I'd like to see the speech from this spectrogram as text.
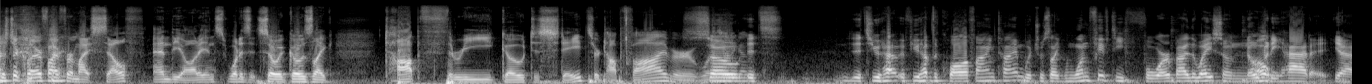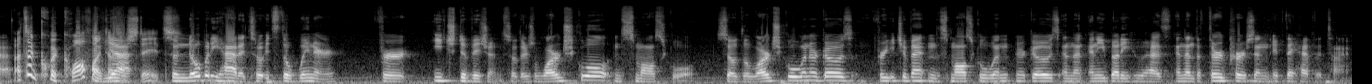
just to clarify for myself and the audience, what is it? So it goes like top three go to states or top five or what is it so again? it's it's you have if you have the qualifying time, which was like 154 by the way, so nobody Oh. had it. Yeah. that's a quick qualifying time for states. So nobody had it. So it's the winner for each division. So there's large school and small school. So the large school winner goes for each event, and the small school winner goes, and then anybody who has, and then the third person if they have the time.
